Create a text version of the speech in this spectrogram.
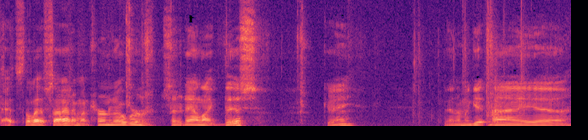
that's the left side. I'm going to turn it over and set it down like this. Okay. Then I'm going to get my uh,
